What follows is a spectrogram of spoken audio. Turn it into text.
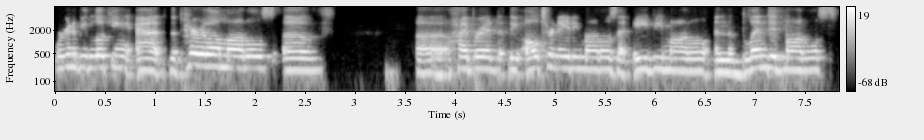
We're gonna be looking at the parallel models of uh, hybrid, the alternating models, that AB model, and the blended models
